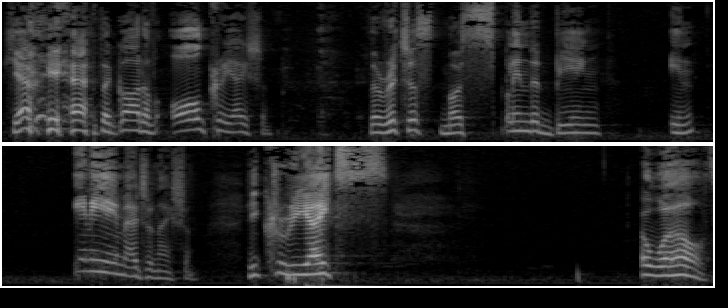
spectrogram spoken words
Here we have the God of all creation, the richest, most splendid being in any imagination. He creates a world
